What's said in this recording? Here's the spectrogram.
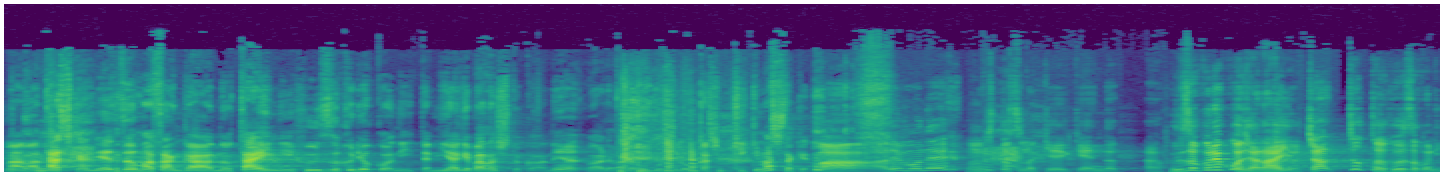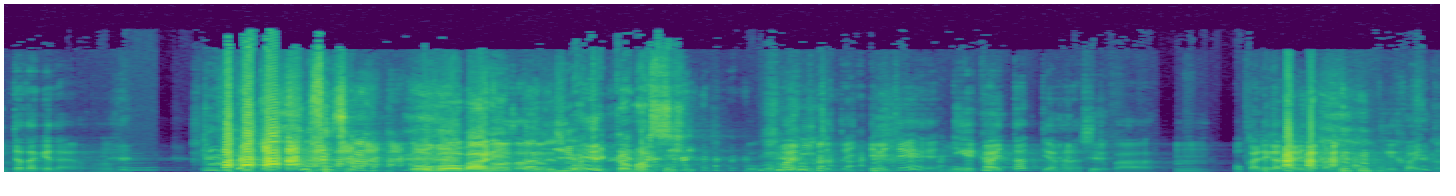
まあまあ確かにねゾマさんがあのタイに風俗旅行に行った土産話とかはね我々面白おかしく聞きましたけど、まああれもね、うん、一つの経験だあ風俗旅行じゃないよ。ちゃんちょっと風俗に行っただけだよ、ゴーゴーバーに行ったんでしょ土産がましい。うん、ここ場にちょっと行ってみて逃げ帰ったっていう話とか、うん、お金が足りなかったから逃げ帰った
